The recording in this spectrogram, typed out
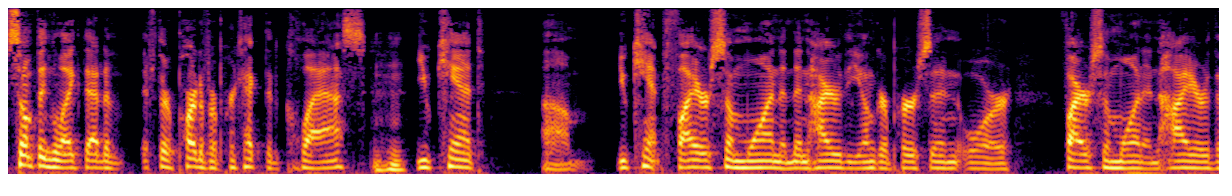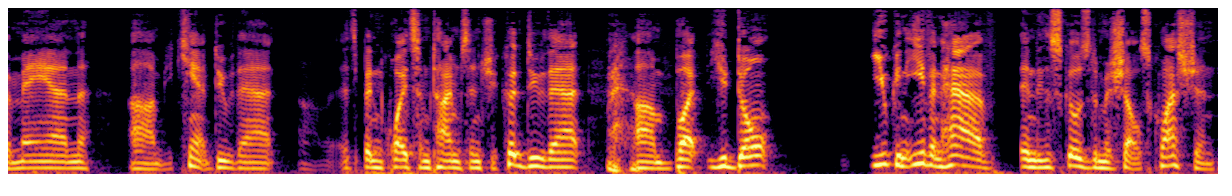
something like that. If they're part of a protected class, mm-hmm. you can't um, you can't fire someone and then hire the younger person, or fire someone and hire the man. Um, you can't do that. Uh, it's been quite some time since you could do that, um, but you don't. You can even have, and this goes to Michelle's question.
